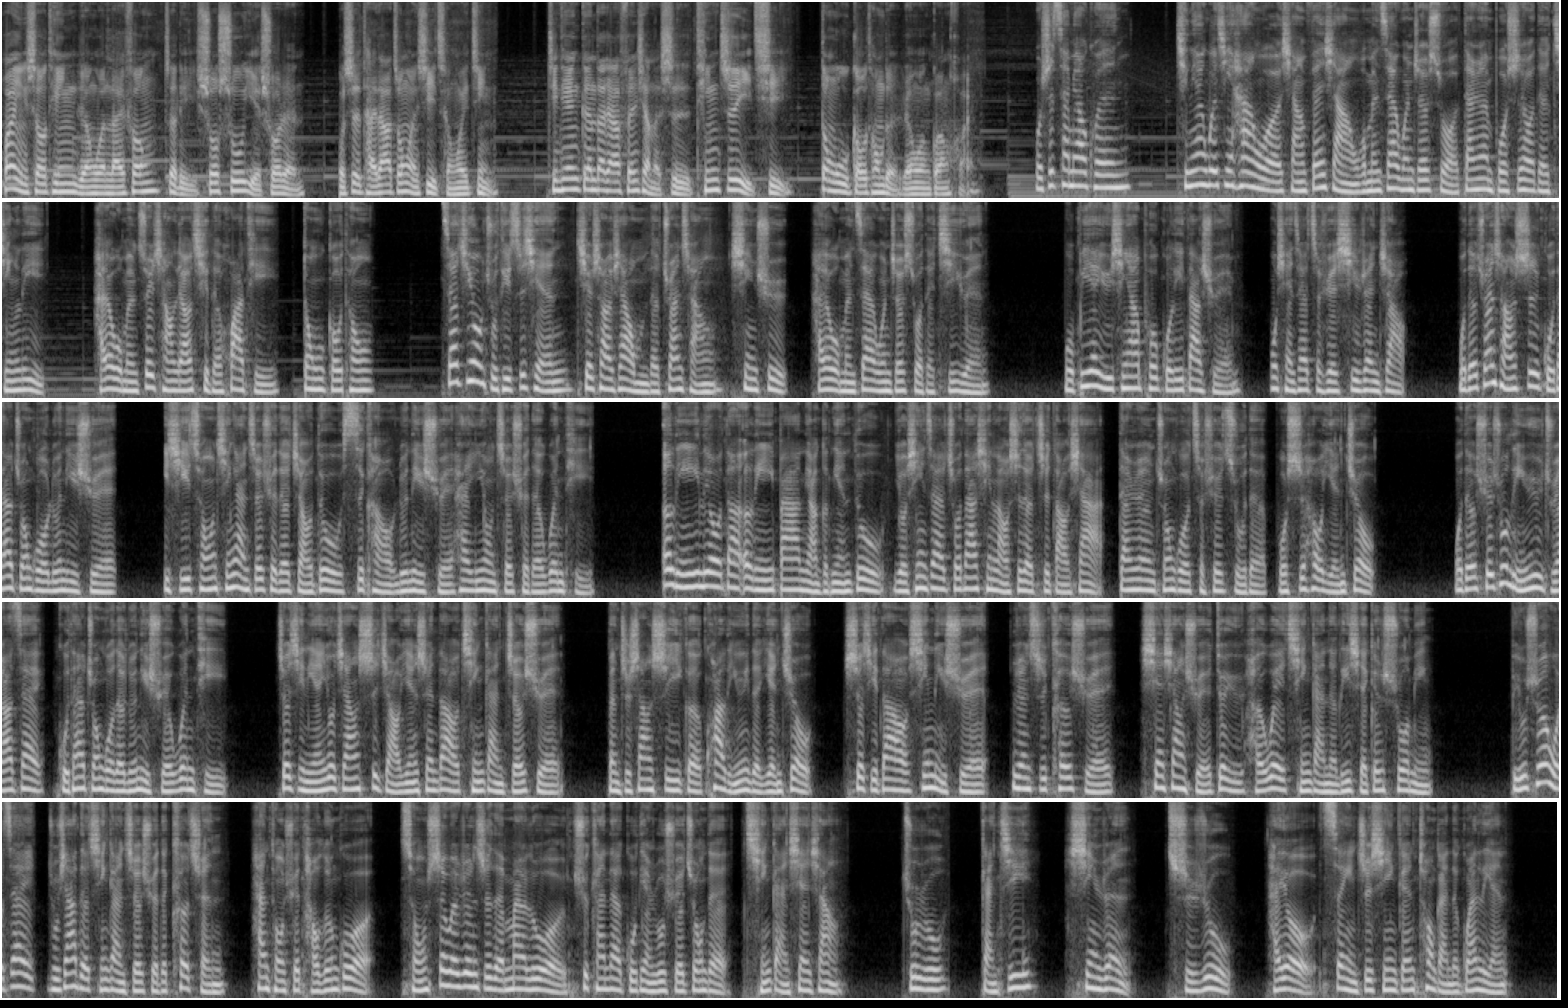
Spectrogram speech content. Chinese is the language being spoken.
欢迎收听《人文来风》，这里说书也说人。我是台大中文系陈维静，今天跟大家分享的是听之以气，动物沟通的人文关怀。我是蔡妙坤，今天维静和我想分享我们在文哲所担任博士后的经历，还有我们最常聊起的话题——动物沟通。在进入主题之前，介绍一下我们的专长、兴趣，还有我们在文哲所的机缘。我毕业于新加坡国立大学，目前在哲学系任教。我的专长是古代中国伦理学，以及从情感哲学的角度思考伦理学和应用哲学的问题。二零一六到二零一八两个年度，有幸在周大新老师的指导下担任中国哲学组的博士后研究。我的学术领域主要在古代中国的伦理学问题，这几年又将视角延伸到情感哲学，本质上是一个跨领域的研究，涉及到心理学、认知科学。现象学对于何谓情感的理解跟说明，比如说我在儒家的情感哲学的课程和同学讨论过，从社会认知的脉络去看待古典儒学中的情感现象，诸如感激、信任、耻辱，还有恻隐之心跟痛感的关联。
